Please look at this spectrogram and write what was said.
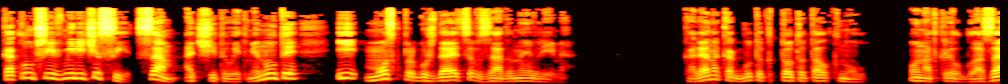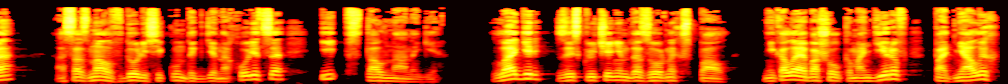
как лучшие в мире часы, сам отсчитывает минуты, и мозг пробуждается в заданное время. Коляна как будто кто-то толкнул. Он открыл глаза, осознал в доли секунды, где находится, и встал на ноги. Лагерь, за исключением дозорных, спал. Николай обошел командиров, поднял их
